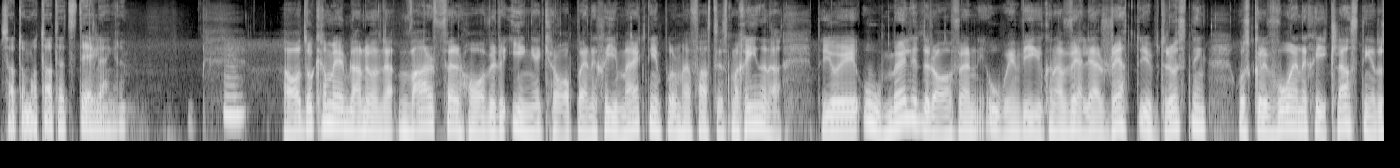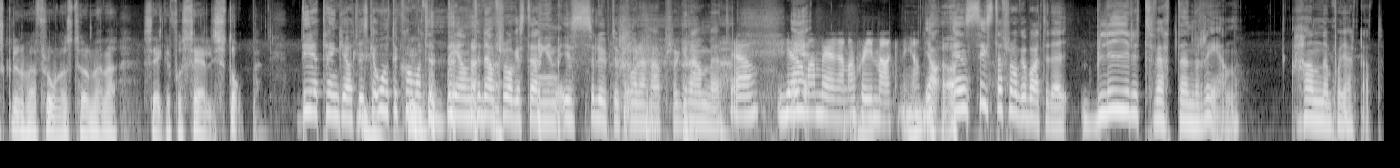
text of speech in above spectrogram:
Så att de har tagit ett steg längre. Mm. Ja, då kan man ibland undra varför har vi då inga krav på energimärkning på de här fastighetsmaskinerna? Det gör det omöjligt idag för en oinvigd att kunna välja rätt utrustning och skulle vi få energiklassningen då skulle de här frånluftstumlarna säkert få säljstopp. Det tänker jag att vi ska återkomma till den, till den frågeställningen i slutet på det här programmet. Ja, gärna eh, mer energimärkningar. Ja, en sista fråga bara till dig. Blir tvätten ren? Handen på hjärtat.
